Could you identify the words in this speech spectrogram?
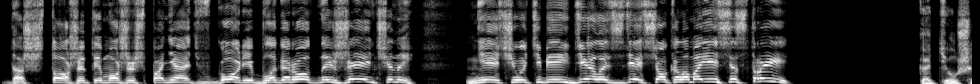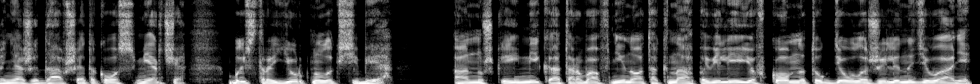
Да что же ты можешь понять в горе благородной женщины? Нечего тебе и делать здесь около моей сестры!» Катюша, не ожидавшая такого смерча, быстро юркнула к себе. Аннушка и Мика, оторвав Нину от окна, повели ее в комнату, где уложили на диване.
